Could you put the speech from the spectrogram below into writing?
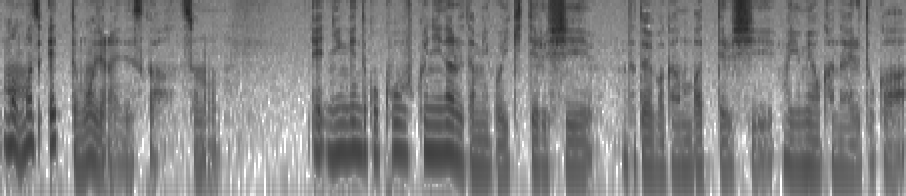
まあ、まずえって思うじゃないですかそのえ人間ってこう幸福になるためにこう生きてるし例えば頑張ってるし、まあ、夢を叶えるとか、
